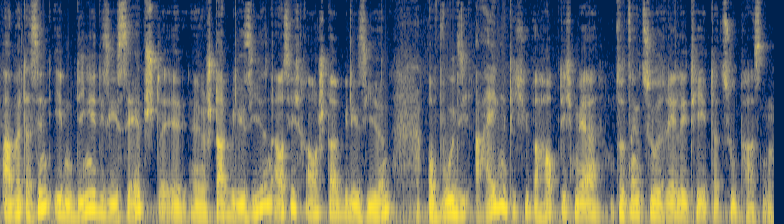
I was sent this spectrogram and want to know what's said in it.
Aber das sind eben Dinge, die sich selbst äh, stabilisieren, aus sich raus stabilisieren, obwohl sie eigentlich überhaupt nicht mehr sozusagen zur Realität dazu passen.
